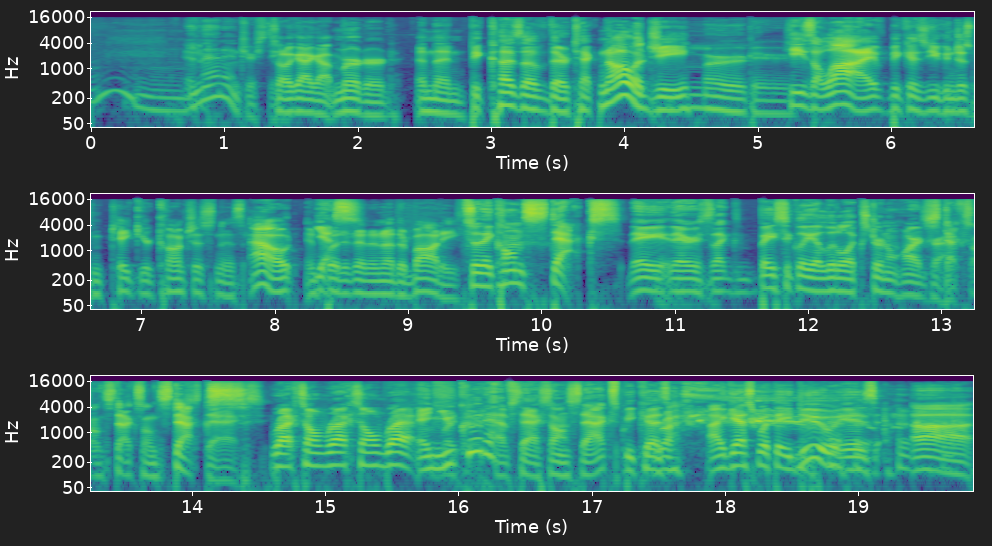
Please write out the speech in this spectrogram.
Isn't that interesting? So a guy got murdered, and then because of their technology, Murder. he's alive because you can just take your consciousness out and put it in another body. So they call them stacks. They there's like basically a little external hard drive. Stacks on stacks on stacks. Stacks. Racks on racks on racks. And you could have stacks on stacks because I guess what they do is uh,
